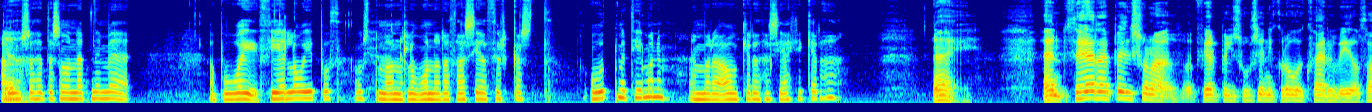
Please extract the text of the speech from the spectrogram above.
alveg svo þetta sem þú nefni með að búa í fél og íbúð, maður náttúrulega vonar að það sé að þurkast út með tímanum en maður ágjörða það sé ekki að gera það. Nei, en þegar það byrði svona fjölbýlishúsin í grói hverfi og þá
